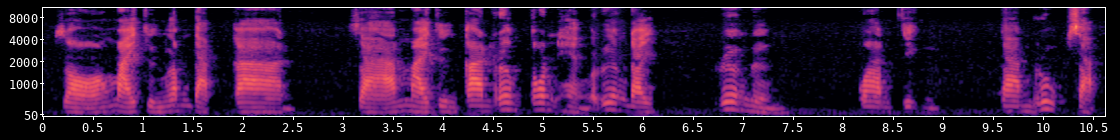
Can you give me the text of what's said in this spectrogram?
2. หมายถึงลำดับการ 3. หมายถึงการเริ่มต้นแห่งเรื่องใดเรื่องหนึ่ง ความจริงตามรูปศัพท์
